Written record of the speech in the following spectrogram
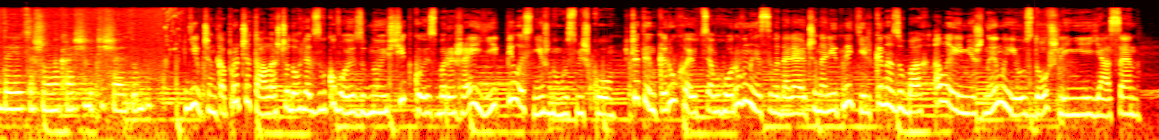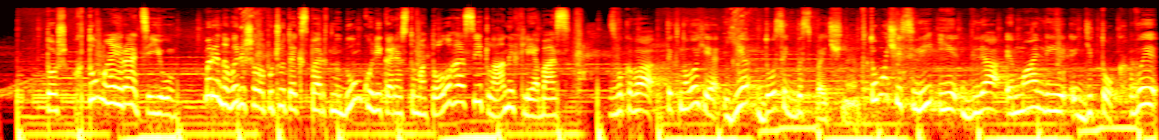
здається, що вона краще вичищає зуби. Дівчинка прочитала, що догляд звуковою зубною щіткою збереже її білосніжну усмішку. Щетинки рухаються вгору вниз, видаляючи наліт не тільки на зубах, але й між ними і уздовж лінії ясен. Тож хто має рацію? Марина вирішила почути експертну думку лікаря-стоматолога Світлани Хлєбас. Звукова технологія є досить безпечною, в тому числі і для емалі діток. Ви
